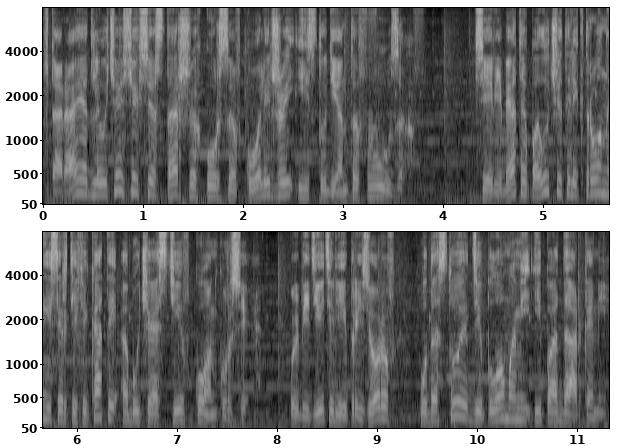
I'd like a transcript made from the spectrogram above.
Вторая для учащихся старших курсов колледжей и студентов вузов. Все ребята получат электронные сертификаты об участии в конкурсе. Победителей и призеров удостоят дипломами и подарками,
